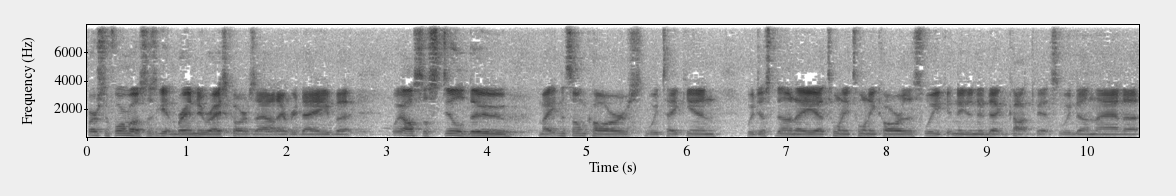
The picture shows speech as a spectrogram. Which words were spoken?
first and foremost is getting brand new race cars out every day, but we also still do maintenance on cars. We take in. We just done a, a 2020 car this week. It needed a new deck and cockpit, so we done that. Uh,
